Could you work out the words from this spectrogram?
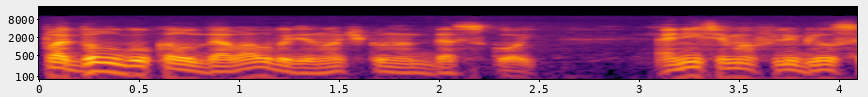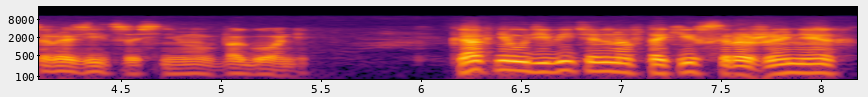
подолгу колдовал в одиночку над доской. Анисимов любил сразиться с ним в погоне. Как неудивительно, в таких сражениях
